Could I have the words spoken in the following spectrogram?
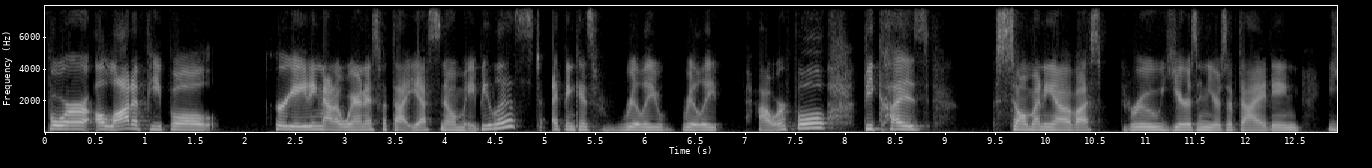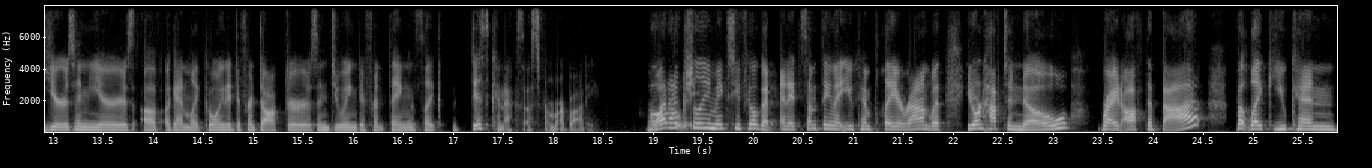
for a lot of people, creating that awareness with that yes, no, maybe list, I think is really, really powerful because so many of us through years and years of dieting, years and years of, again, like going to different doctors and doing different things, like disconnects us from our body. Totally. What actually makes you feel good? And it's something that you can play around with. You don't have to know right off the bat, but like you can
